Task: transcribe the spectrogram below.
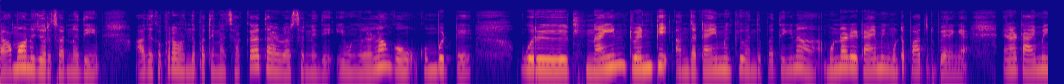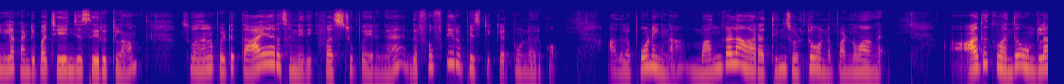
ராமானுஜர் சன்னதி அதுக்கப்புறம் வந்து பார்த்திங்கன்னா சக்கரத்தாழ்வார் சன்னதி இவங்களெல்லாம் கும்பிட்டு ஒரு நைன் டுவெண்ட்டி அந்த டைமுக்கு வந்து பார்த்திங்கன்னா முன்னாடி டைமிங் மட்டும் பார்த்துட்டு போயிருங்க. ஏன்னா டைமிங்கில் கண்டிப்பாக சேஞ்சஸ் இருக்கலாம். ஸோ அதனால் போய்ட்டு தாயார் சந்நிதிக்கு ஃபஸ்ட்டு போயிருங்க. இந்த ஃபிஃப்டி ருபீஸ் டிக்கெட் ஒன்று இருக்கும். அதில் போனீங்கன்னா மங்கள ஆரத்தின்னு சொல்லிட்டு ஒன்று பண்ணுவாங்க. அதுக்கு வந்து உங்களை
